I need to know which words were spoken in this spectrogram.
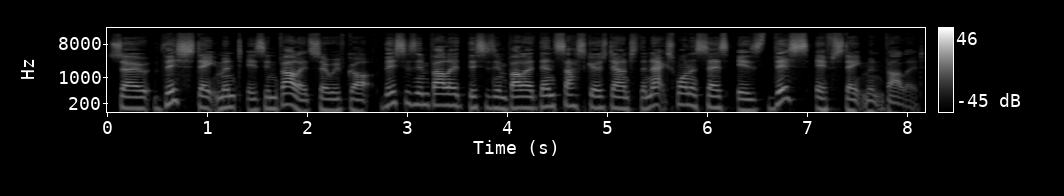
So this statement is invalid. So we've got this is invalid, this is invalid. Then Sass goes down to the next one and says, is this if statement valid?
